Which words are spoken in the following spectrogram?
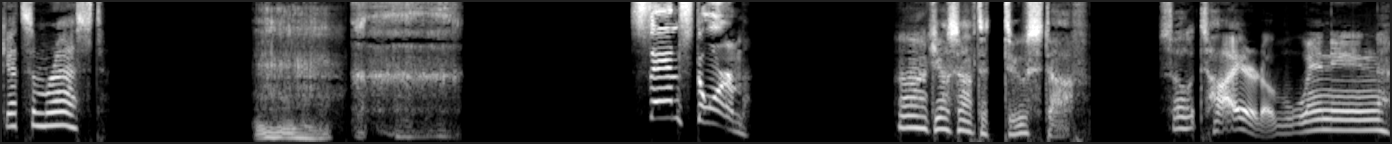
Get some rest. Sandstorm. I guess I have to do stuff. So tired of winning.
